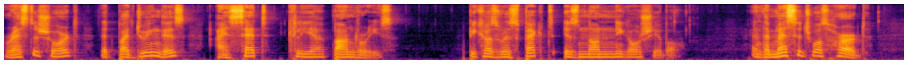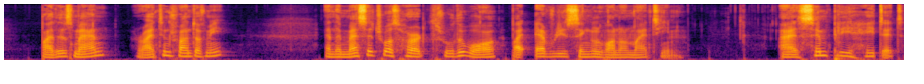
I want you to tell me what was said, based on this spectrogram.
Rest assured that by doing this, I set clear boundaries. Because respect is non negotiable. And the message was heard by this man right in front of me. And the message was heard through the wall by every single one on my team. I simply hate it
